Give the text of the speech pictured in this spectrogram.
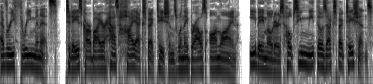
every three minutes. Today's car buyer has high expectations when they browse online. eBay Motors helps you meet those expectations.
